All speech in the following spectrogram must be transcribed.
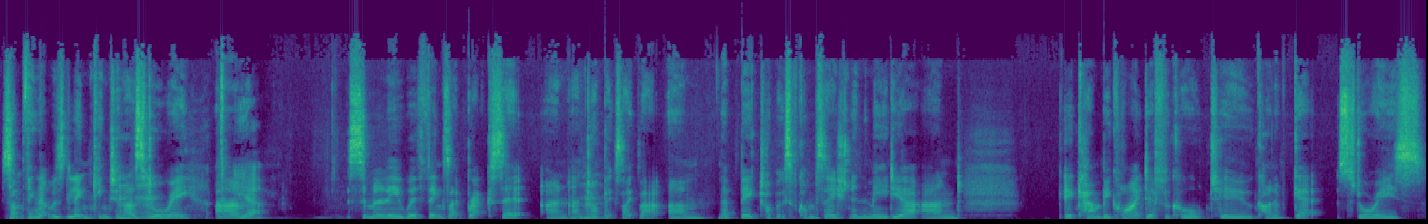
something that was linking to that story. Um, yeah. similarly with things like Brexit and, and topics like that. Um, they're big topics of conversation in the media, and it can be quite difficult to kind of get stories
